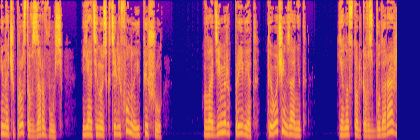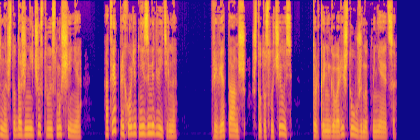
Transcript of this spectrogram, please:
Иначе просто взорвусь. Я тянусь к телефону и пишу. «Владимир, привет. Ты очень занят?» Я настолько взбудоражена, что даже не чувствую смущения. Ответ приходит незамедлительно. «Привет, Анж. Что-то случилось? Только не говори, что ужин отменяется».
